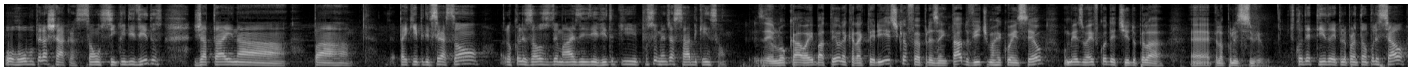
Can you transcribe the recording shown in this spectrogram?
o roubo pela chácara. São cinco indivíduos, já está aí na para a equipe de investigação localizar os demais indivíduos que possivelmente já sabe quem são. Quer dizer, o local aí bateu na característica, foi apresentado, vítima reconheceu, o mesmo aí ficou detido pela, é, pela Polícia Civil. Ficou detido aí pelo plantão policial,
